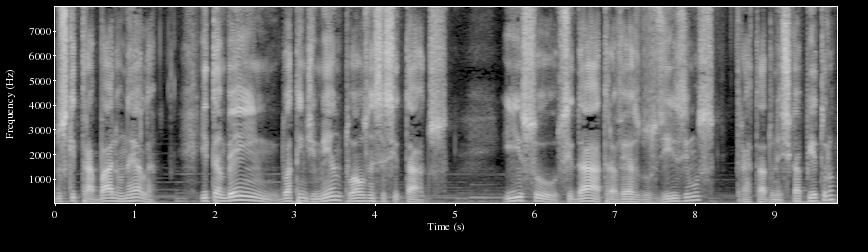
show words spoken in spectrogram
dos que trabalham nela e também do atendimento aos necessitados. E isso se dá através dos dízimos tratado neste capítulo,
